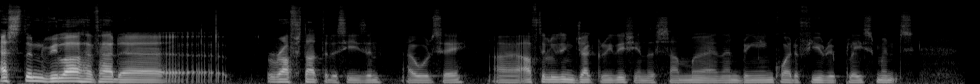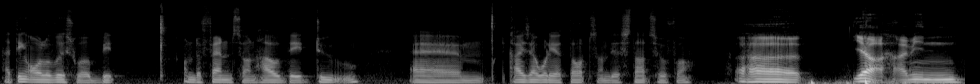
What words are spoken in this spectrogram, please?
Aston Villa have had a rough start to the season, I would say. Uh, after losing Jack Grealish in the summer and then bringing in quite a few replacements, I think all of us were a bit on the fence on how they do. Um, Kaiser, what are your thoughts on their start so far? Uh, yeah, I mean,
